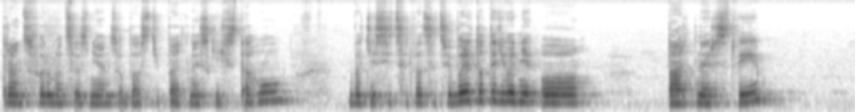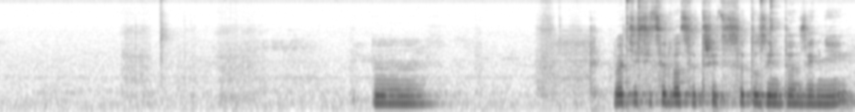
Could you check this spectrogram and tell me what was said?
transformace změn z oblasti partnerských vztahů 2023. Bude to teď hodně o partnerství. Hmm. 2023 se to zintenzivní.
